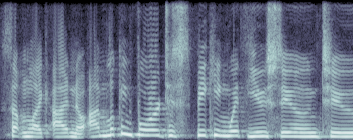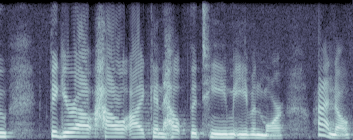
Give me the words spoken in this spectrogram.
Something like, I don't know, I'm looking forward to speaking with you soon to figure out how I can help the team even more. I don't know,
